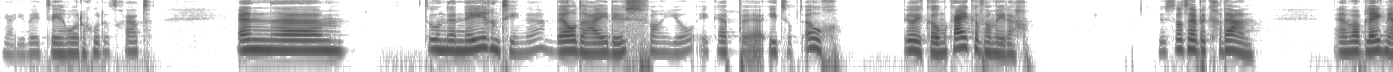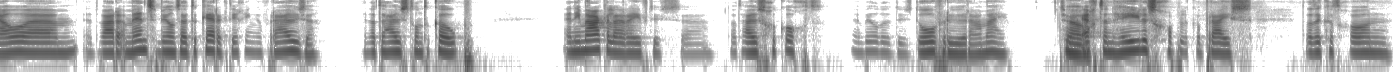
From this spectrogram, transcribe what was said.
ja, je weet tegenwoordig hoe dat gaat. En uh, toen de negentiende belde hij dus van... joh, ik heb uh, iets op het oog. Wil je komen kijken vanmiddag? Dus dat heb ik gedaan. En wat bleek nou? Ehm, het waren mensen bij ons uit de kerk die gingen verhuizen. En dat huis stond te koop. En die makelaar heeft dus eh, dat huis gekocht. En wilde het dus doorverhuren aan mij. Zo. Echt een hele schappelijke prijs. Dat ik het gewoon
